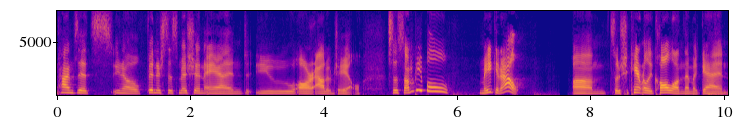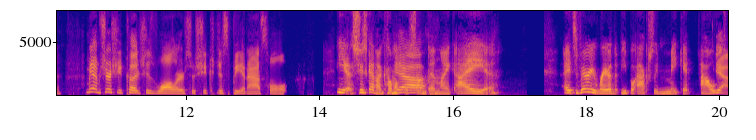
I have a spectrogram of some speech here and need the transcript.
Sometimes it's, you know, finish this mission and you are out of jail. So some people make it out. Um, so she can't really call on them again. I mean, I'm sure she could. She's Waller, so she could just be an asshole. yeah, she's to come up with something like I it's very rare that people actually make it out Yeah,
